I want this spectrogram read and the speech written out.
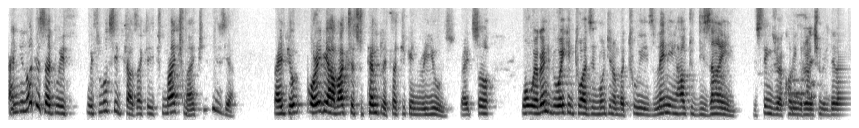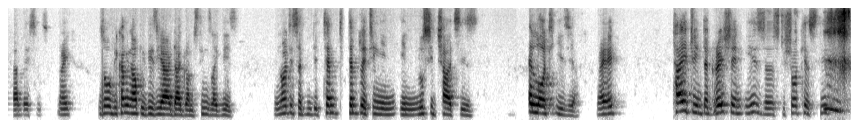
And you notice that with, with Lucidchart, actually, it's much, much easier, right? You already have access to templates that you can reuse, right? So what we're going to be working towards in module number two is learning how to design these things we are calling relational databases, right? So we'll be coming up with these ER diagrams, things like this. You notice that the temp templating in, in Lucidcharts is a lot easier, right? Tied to integration is just to showcase this.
